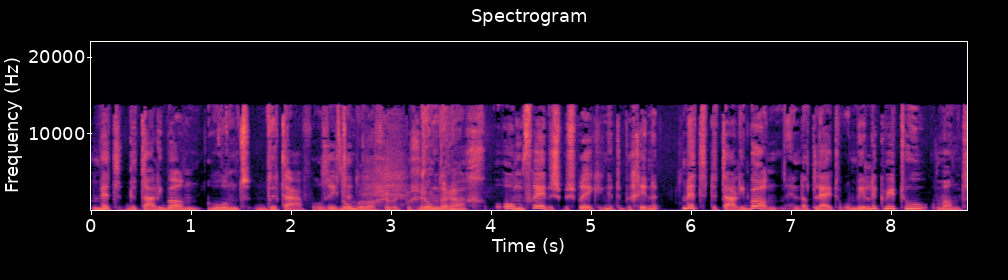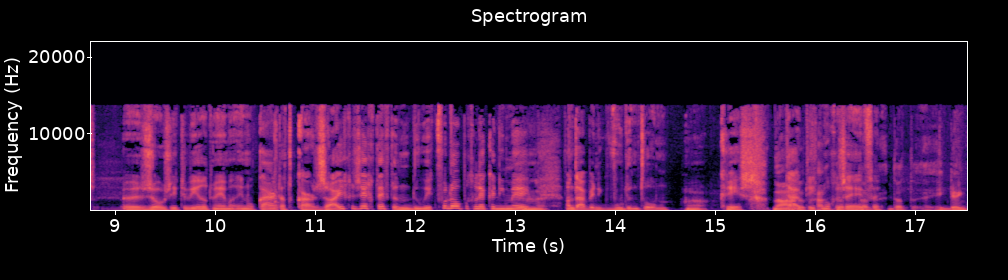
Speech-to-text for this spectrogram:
met de Taliban rond de tafel zitten. Donderdag heb ik begrepen. Donderdag, om vredesbesprekingen te beginnen met de Taliban. En dat leidt er onmiddellijk weer toe, want eh, zo zit de wereld nu eenmaal in elkaar... dat Karzai gezegd heeft, en dat doe ik voorlopig lekker niet mee. Nee. Want daar ben ik woedend om. Ja. Chris, Nou, duid dit gaat- nog eens dat- even. Dat, dat, ik denk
